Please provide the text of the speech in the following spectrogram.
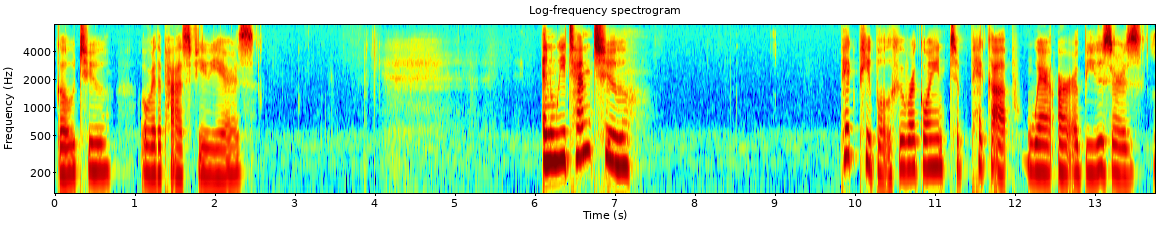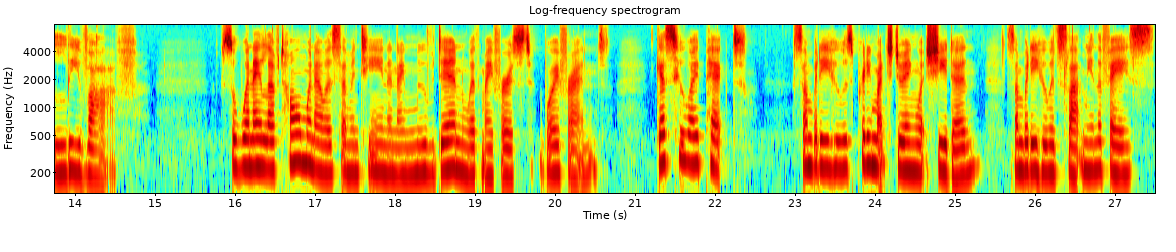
go to over the past few years. And we tend to pick people who are going to pick up where our abusers leave off. So when I left home when I was 17 and I moved in with my first boyfriend, guess who I picked? Somebody who was pretty much doing what she did, somebody who would slap me in the face,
